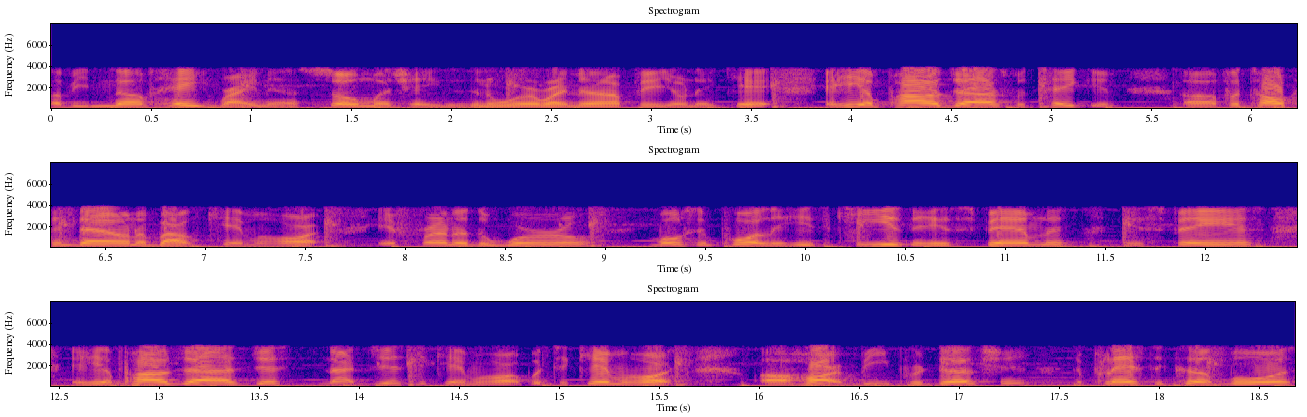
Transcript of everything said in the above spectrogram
of enough hate right now. So much hate is in the world right now. I feel you on that cat. And he apologized for taking uh, for talking down about Kevin Hart in front of the world. Most importantly, his kids and his family, his fans, and he apologized just not just to Kevin Hart, but to Kevin Hart's uh, HartBeat Production, the Plastic Cup Boys,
